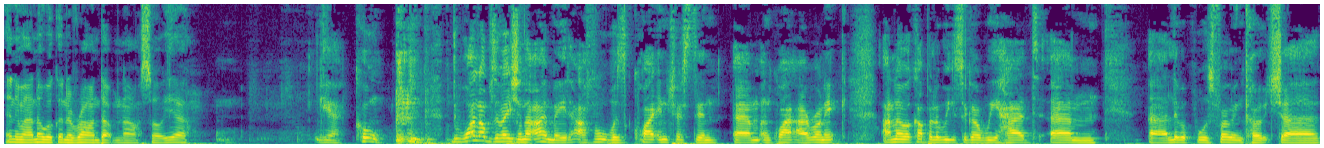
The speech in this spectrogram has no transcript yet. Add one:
Anyway, I know we're going to round up now, so yeah. Yeah, cool. the one observation that I made, I thought was quite interesting um, and quite ironic. I know a couple of weeks ago we had um, uh, Liverpool's throwing coach uh,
